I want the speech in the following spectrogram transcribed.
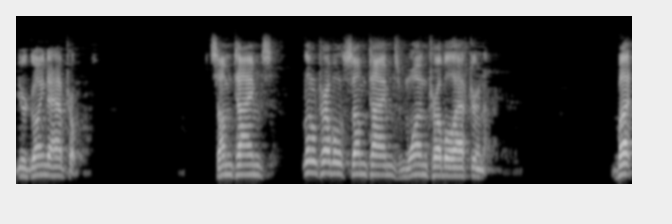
You're going to have troubles. Sometimes little trouble, sometimes one trouble after another. But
